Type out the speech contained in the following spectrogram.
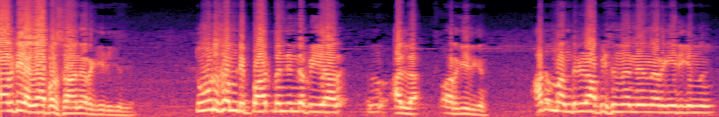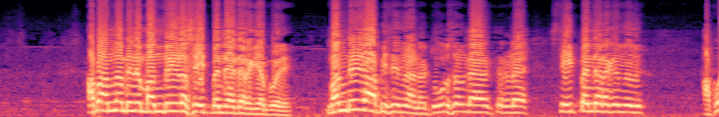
ആർ ഡി അല്ല പ്രസ്താവന ഇറക്കിയിരിക്കുന്നത്. ടൂറിസം ഡിപ്പാർട്ട്മെന്റിന്റെ പി ആർ അല്ല ഇറക്കിയിരിക്കുന്നത്. അത് മന്ത്രിയുടെ ഓഫീസിൽ നിന്ന് തന്നെയാണ് ഇറങ്ങിയിരിക്കുന്നത്. അപ്പൊ അന്നാ പിന്നെ മന്ത്രിയുടെ സ്റ്റേറ്റ്മെന്റ് ആയിട്ട് ഇറങ്ങിയ പോലെ മന്ത്രിയുടെ ഓഫീസിൽ നിന്നാണ് ടൂറിസം ഡയറക്ടറുടെ സ്റ്റേറ്റ്മെന്റ് ഇറങ്ങുന്നത്. അപ്പൊ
